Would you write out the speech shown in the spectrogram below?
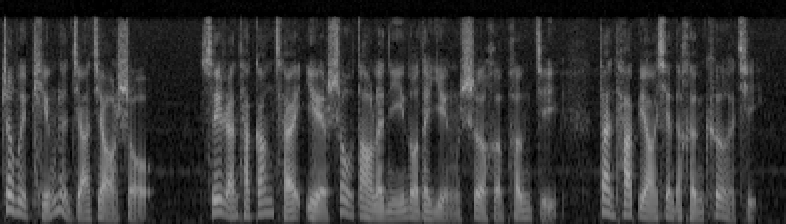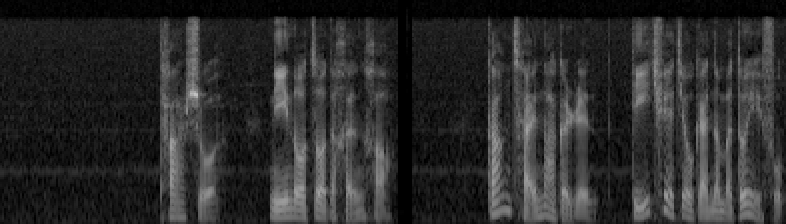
这位评论家教授，虽然他刚才也受到了尼诺的影射和抨击，但他表现得很客气。他说：“尼诺做得很好，刚才那个人的确就该那么对付。”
